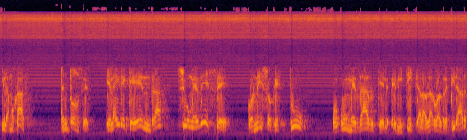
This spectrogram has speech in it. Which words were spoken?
y la mojás. Entonces, el aire que entra se humedece con eso que es tu humedad que emitiste al hablar o al respirar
